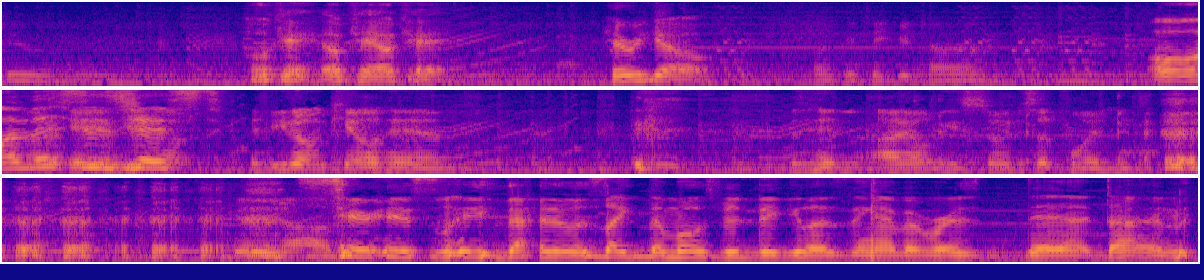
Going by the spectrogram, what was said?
Ba-doom. Okay, okay, okay. Here we go. Okay, take your time. Oh, this Okay, is just. If you don't kill him, then I'll be so disappointed. Seriously, that was like the most ridiculous thing I've ever done.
